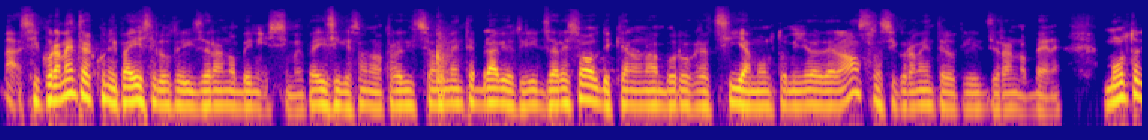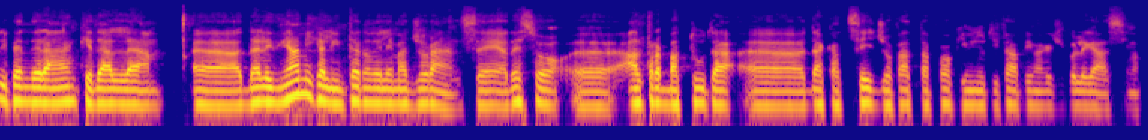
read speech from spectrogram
Ma sicuramente alcuni paesi lo utilizzeranno benissimo, i paesi che sono tradizionalmente bravi a utilizzare soldi, che hanno una burocrazia molto migliore della nostra, sicuramente lo utilizzeranno bene. Molto dipenderà anche dalla, uh, dalle dinamiche all'interno delle maggioranze. Adesso uh, altra battuta uh, da cazzeggio fatta pochi minuti fa prima che ci collegassimo.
